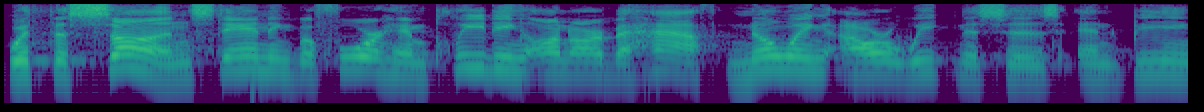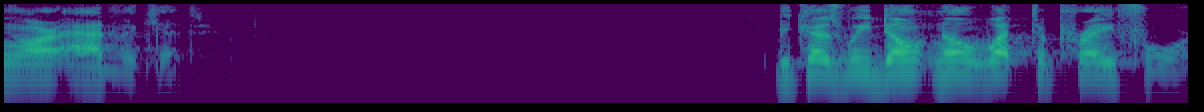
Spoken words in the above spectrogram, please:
with the Son standing before him, pleading on our behalf, knowing our weaknesses and being our advocate. Because we don't know what to pray for.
